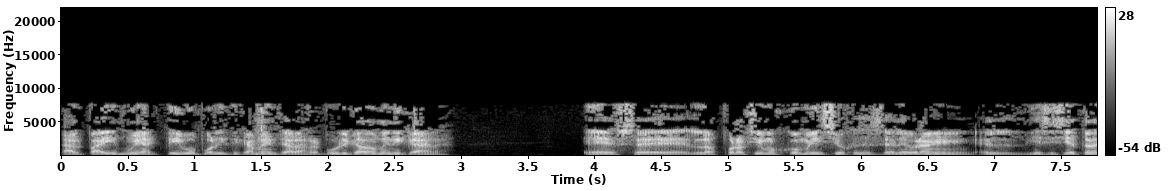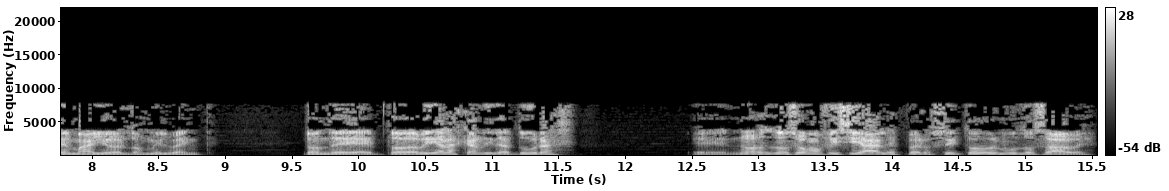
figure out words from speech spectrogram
al país muy activo políticamente, a la República Dominicana, es eh, los próximos comicios que se celebran en el 17 de mayo del 2020, donde todavía las candidaturas eh, no, no son oficiales, pero sí todo el mundo sabe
